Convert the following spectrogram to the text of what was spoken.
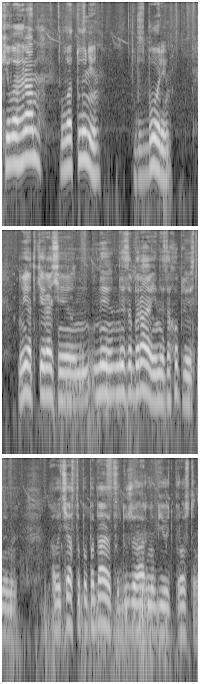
Кілограм латуні в зборі. Ну я такі речі не, не забираю і не захоплююсь ними. Але часто попадаються, дуже гарно б'ють просто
